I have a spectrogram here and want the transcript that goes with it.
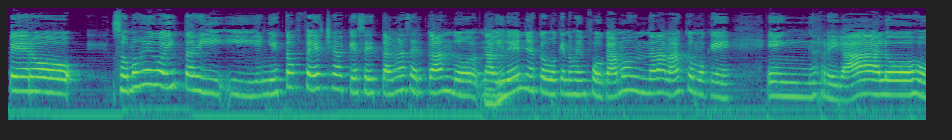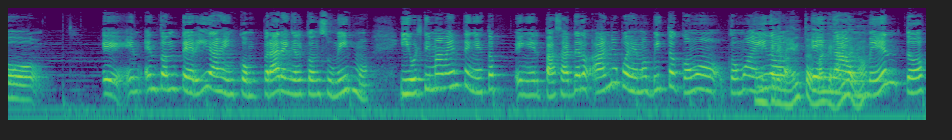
Pero somos egoístas y, en estas fechas que se están acercando, navideñas, como que nos enfocamos nada más como que en regalos o eh, en, tonterías, en comprar, en el consumismo. Y últimamente en esto, en el pasar de los años, pues hemos visto cómo, cómo ha ido en aumento.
